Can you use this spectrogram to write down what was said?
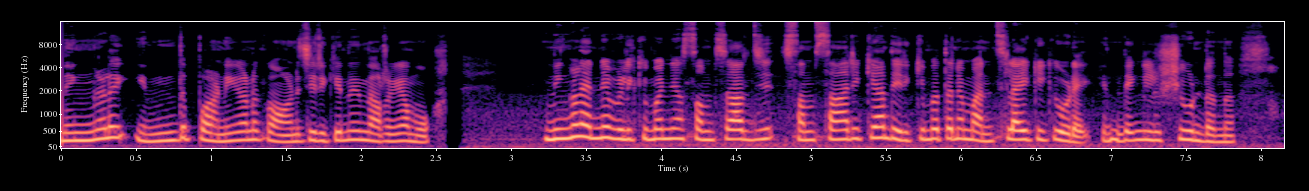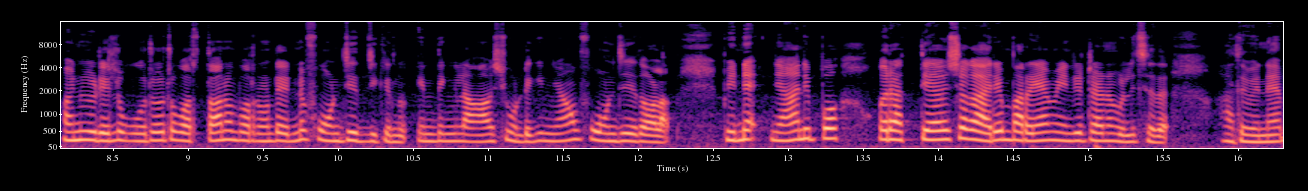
നിങ്ങൾ എന്ത് പണിയാണ് കാണിച്ചിരിക്കുന്നതെന്ന് അറിയാമോ നിങ്ങൾ എന്നെ വിളിക്കുമ്പോൾ ഞാൻ സംസാരിച്ച് സംസാരിക്കാതിരിക്കുമ്പോൾ തന്നെ മനസ്സിലാക്കിക്കൂടെ? എന്തെങ്കിലും ഇഷ്യൂ ഉണ്ടെന്ന്? അതിനിടയിൽ ഓരോരോ വർത്തമാനം പറഞ്ഞുകൊണ്ട് എന്നെ ഫോൺ ചെയ്തിരിക്കുന്നു. എന്തെങ്കിലും ആവശ്യമുണ്ടെങ്കിൽ ഞാൻ ഫോൺ ചെയ്തോളാം. പിന്നെ ഞാനിപ്പോൾ ഒരു അത്യാവശ്യ കാര്യം പറയാൻ വേണ്ടിയിട്ടാണ് വിളിച്ചത്. അത് പിന്നെ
